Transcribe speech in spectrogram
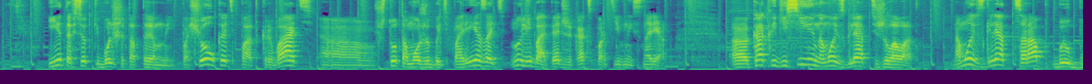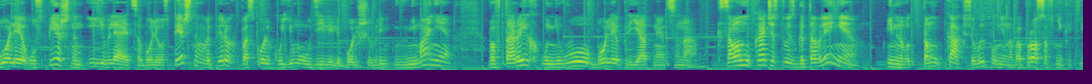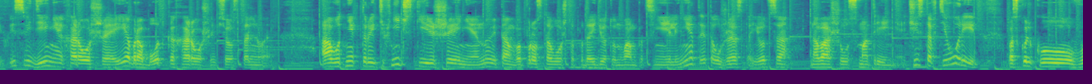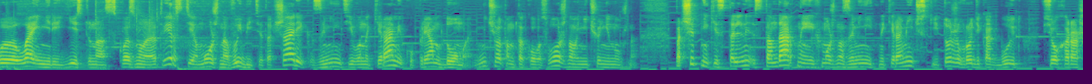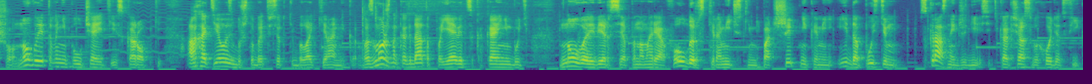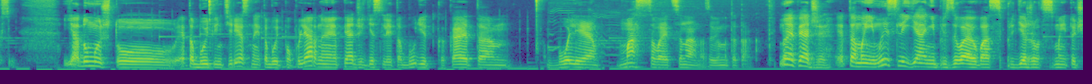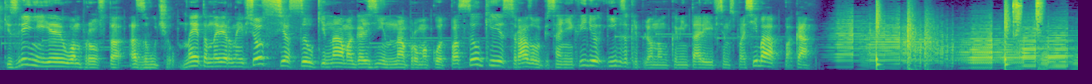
И это все-таки больше тотемный. Пощелкать, пооткрывать, э, что-то может быть порезать, ну либо опять же как спортивный снаряд. Э, как и DC, на мой взгляд, тяжеловат. На мой взгляд, Царап был более успешным и является более успешным, во-первых, поскольку ему уделили больше внимания, во-вторых, у него более приятная цена. К самому качеству изготовления, именно вот тому, как все выполнено, вопросов никаких. И сведение хорошее, и обработка хорошая, и все остальное. А вот некоторые технические решения, ну и там вопрос того, что подойдет он вам по цене или нет, это уже остается на ваше усмотрение. Чисто в теории, поскольку в лайнере есть у нас сквозное отверстие, можно выбить этот шарик, заменить его на керамику прямо дома. Ничего там такого сложного, ничего не нужно. Подшипники стальные, стандартные, их можно заменить на керамические, тоже вроде как будет все хорошо. Но вы этого не получаете из коробки. А хотелось бы, чтобы это все-таки была керамика. Возможно, когда-то появится какая-нибудь новая версия Пономаря Folder с керамическими подшипниками и, допустим, с красной G10, как сейчас выходят фиксы. Я думаю, что это будет интересно, это будет популярно, и опять же, если это будет какая-то более массовая цена, назовем это так. Ну и опять же, это мои мысли, я не призываю вас придерживаться с моей точки зрения, я ее вам просто озвучил. На этом, наверное, и все. Все ссылки на магазин, на промокод по ссылке сразу в описании к видео и в закрепленном комментарии. Всем спасибо, пока! Thank you.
